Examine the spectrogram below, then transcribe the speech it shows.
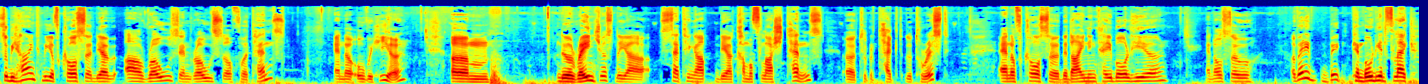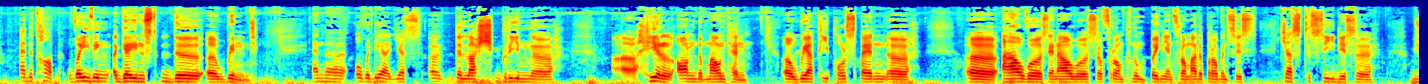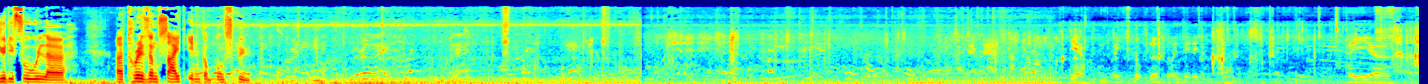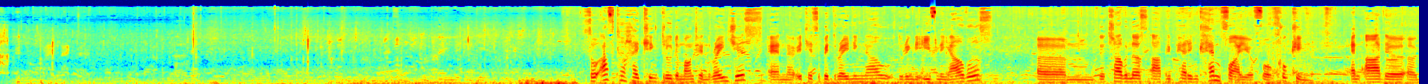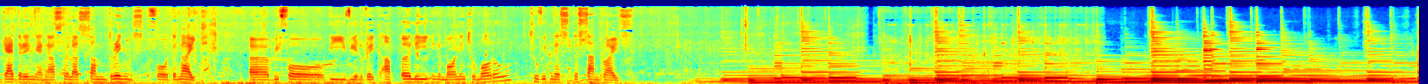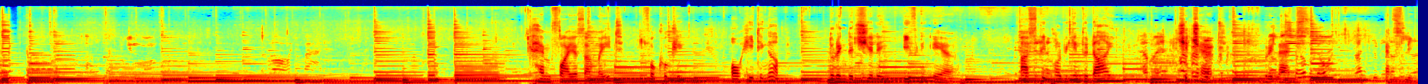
So, behind me, of course, there are rows and rows of tents, and over here, um, the rangers they are setting up their camouflage tents to protect the tourists and of course uh, the dining table here and also a very big Cambodian flag at the top waving against the uh, wind. And uh, over there yes uh, the lush green uh, uh, hill on the mountain where people spend Uh, hours and hours uh, from Phnom Penh and from other provinces just to see this uh, beautiful tourism site in Kampong Speu. So after hiking through the mountain ranges and uh, it is a bit raining now during the evening hours, um, the travelers are preparing campfire for cooking and other uh, gathering and as well as some drinks for the night uh, before we will wake up early in the morning tomorrow to witness the sunrise. Fires are made for cooking or heating up during the chilling evening air. As people begin to dine, chit chat, relax, and sleep.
